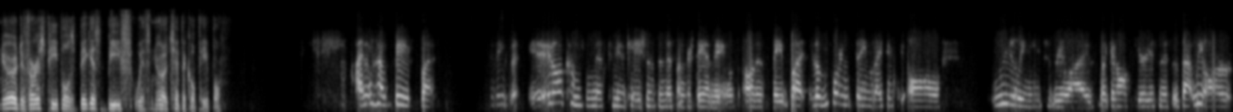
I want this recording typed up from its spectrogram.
neurodiverse people's biggest beef with neurotypical people? I don't have beef, but I think that it all comes from miscommunications and misunderstandings, honestly. But the important thing that I think we all really need to realize, like in all seriousness, is that we are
